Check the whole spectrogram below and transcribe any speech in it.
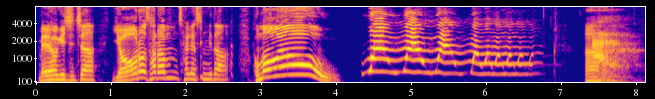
매형이 진짜 여러 사람 살렸습니다. 고마워요. 아,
